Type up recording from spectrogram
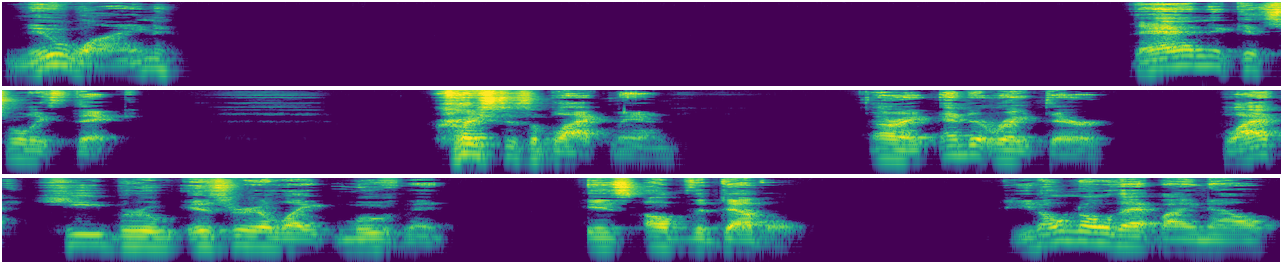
new wine. Then it gets really thick. Christ is a black man. All right, end it right there. Black Hebrew Israelite movement is of the devil. If you don't know that by now,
